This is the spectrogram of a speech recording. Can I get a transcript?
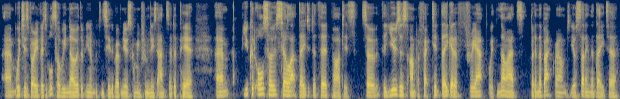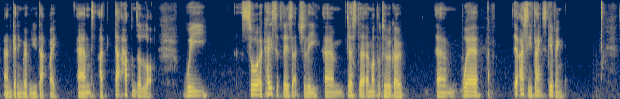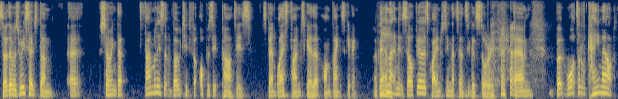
um, which is very visible, so we know that you know we can see the revenues coming from these ads that appear. Um, you could also sell that data to third parties, so the users aren't affected; they get a free app with no ads, but in the background you're selling the data and getting revenue that way, and I, that happens a lot. We saw a case of this actually um, just a, a month or two ago um, where actually Thanksgiving. So there was research done uh, showing that families that voted for opposite parties spent less time together on Thanksgiving. Okay, and Hmm. that in itself, yeah, it's quite interesting. That's, that's a good story. um, but what sort of came out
